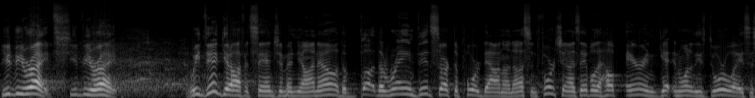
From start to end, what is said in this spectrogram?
You'd be right. You'd be right we did get off at San Gimignano. The, the rain did start to pour down on us. Unfortunately, I was able to help Erin get in one of these doorways to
